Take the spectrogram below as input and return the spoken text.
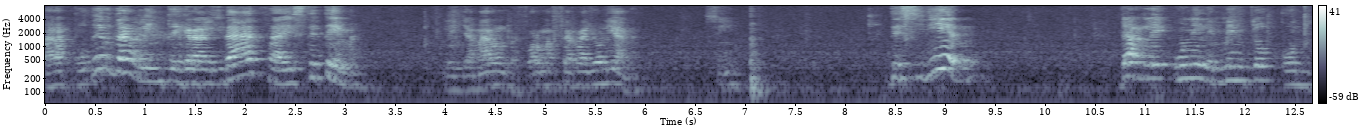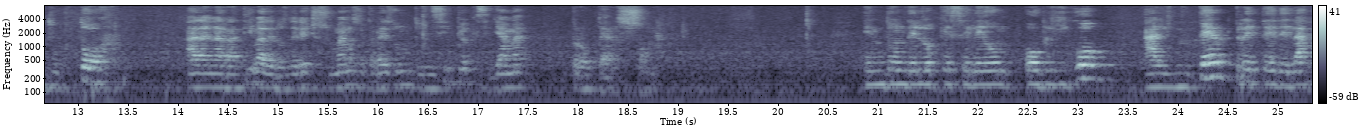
para poder darle integralidad a este tema, le llamaron reforma ferrayoliana, ¿sí? decidieron darle un elemento conductor a la narrativa de los derechos humanos a través de un principio que se llama pro persona en donde lo que se le obligó al intérprete de la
